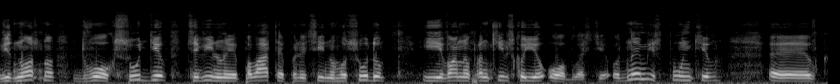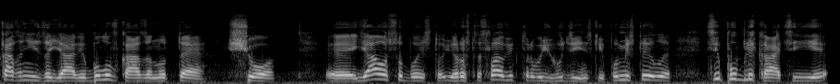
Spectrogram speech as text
відносно двох суддів цивільної палати апеляційного суду і Івано-Франківської області. Одним із пунктів е, вказаній заяві було вказано те, що е, я особисто і Ростислав Вікторович Гудзінський помістили ці публікації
